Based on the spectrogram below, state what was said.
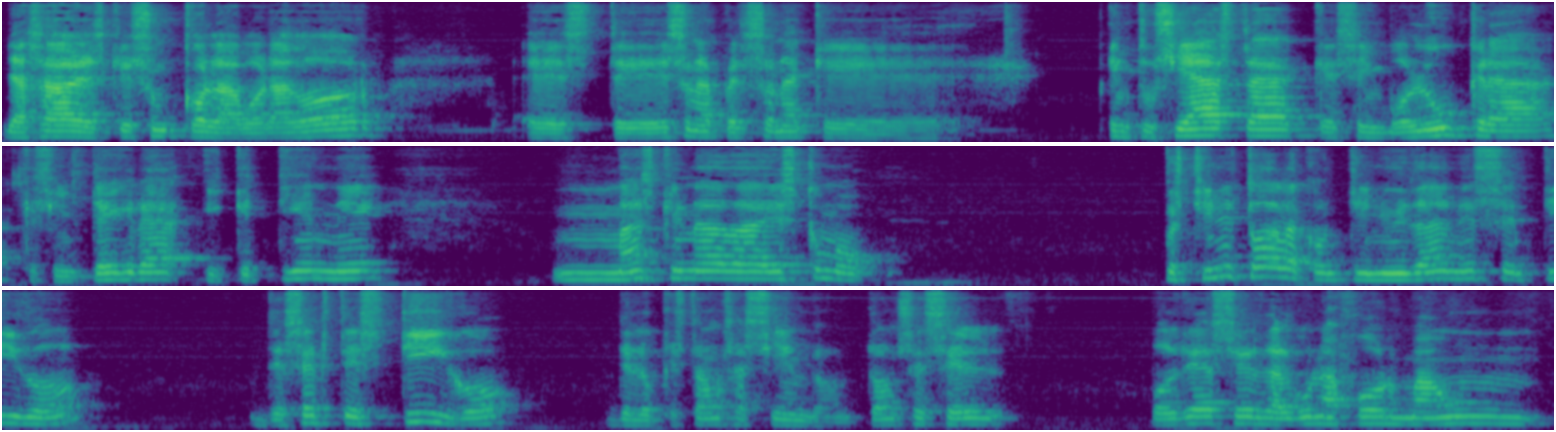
Ya sabes que es un colaborador, este, es una persona que entusiasta, que se involucra, que se integra y que tiene, más que nada, es como, pues tiene toda la continuidad en ese sentido de ser testigo de lo que estamos haciendo. Entonces él podría ser de alguna forma un,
